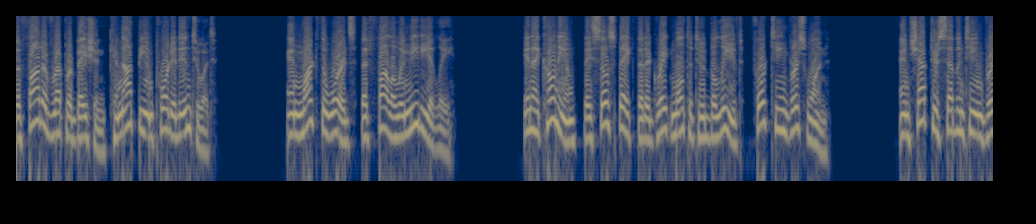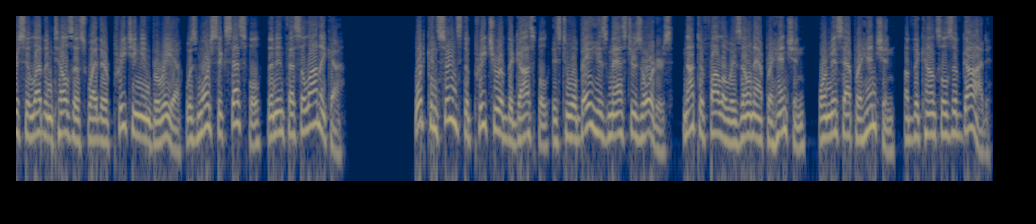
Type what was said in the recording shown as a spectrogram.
The thought of reprobation cannot be imported into it. And mark the words that follow immediately. In Iconium they so spake that a great multitude believed, 14 verse 1. And chapter 17 verse 11 tells us why their preaching in Berea was more successful than in Thessalonica. What concerns the preacher of the gospel is to obey his master's orders, not to follow his own apprehension, or misapprehension, of the counsels of God.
